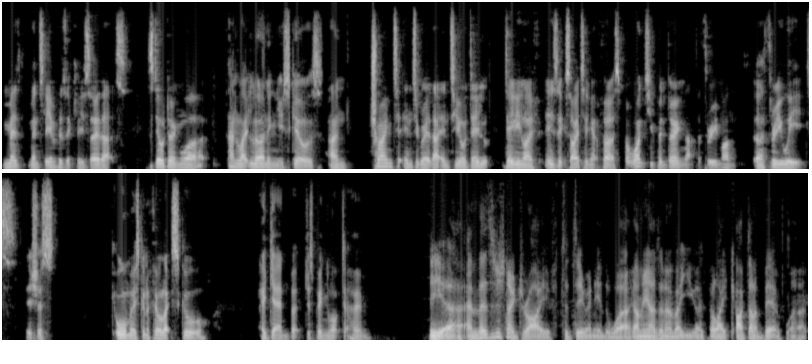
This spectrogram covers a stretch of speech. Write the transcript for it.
me- mentally and physically. So that's still doing work and like learning new skills and trying to integrate that into your daily daily life is exciting at first, but once you've been doing that for three months, uh, three weeks, it's just almost going to feel like school again, but just being locked at home. Yeah, and there's just no drive to do any of the work. I mean, I don't know about you guys, but like I've done a bit of work,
